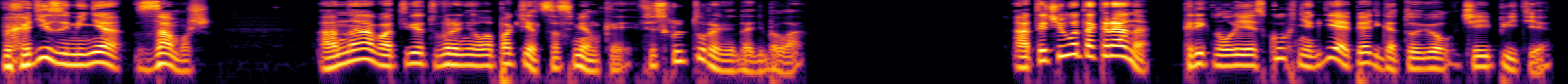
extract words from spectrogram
«Выходи за меня замуж!» Она в ответ выронила пакет со сменкой. Физкультура, видать, была. «А ты чего так рано?» — крикнул я из кухни, где опять готовил чаепитие.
